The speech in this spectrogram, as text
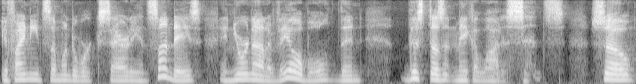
If I need someone to work Saturday and Sundays and you're not available, then this doesn't make a lot of sense. So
